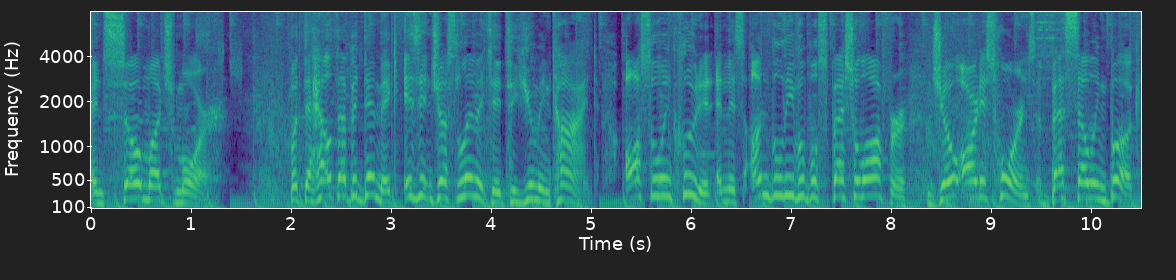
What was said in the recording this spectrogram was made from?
and so much more. But the health epidemic isn't just limited to humankind. Also included in this unbelievable special offer, Joe Ardis Horn's best-selling book,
